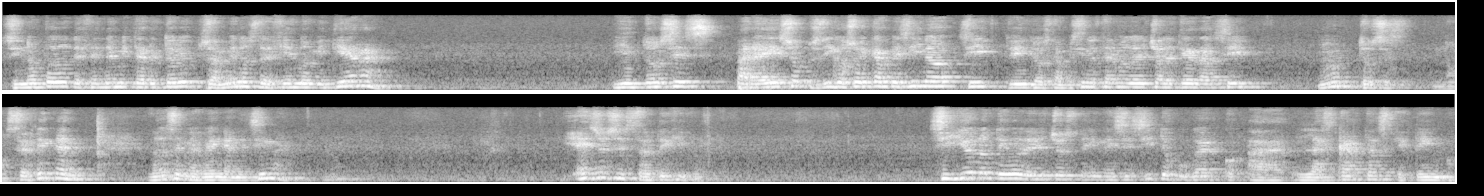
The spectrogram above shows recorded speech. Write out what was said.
Si no puedo defender mi territorio, pues al menos defiendo mi tierra. Y entonces, para eso, pues digo, soy campesino, sí, y los campesinos tenemos derecho a la tierra, sí, ¿no? Entonces, no se vengan, no se me vengan encima. Eso es estratégico. Si yo no tengo derechos, necesito jugar a las cartas que tengo.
